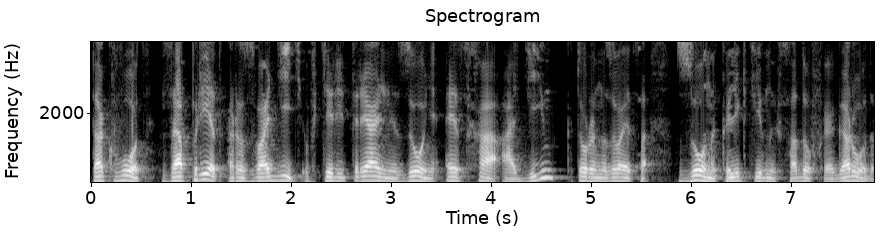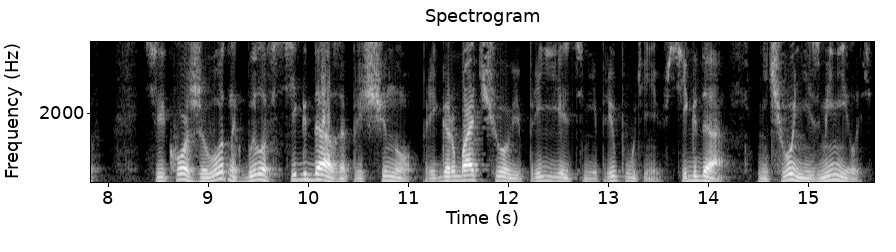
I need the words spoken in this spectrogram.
Так вот, запрет разводить в территориальной зоне СХ-1, которая называется «Зона коллективных садов и огородов», сельхозживотных было всегда запрещено при Горбачеве, при Ельцине, при Путине. Всегда. Ничего не изменилось.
